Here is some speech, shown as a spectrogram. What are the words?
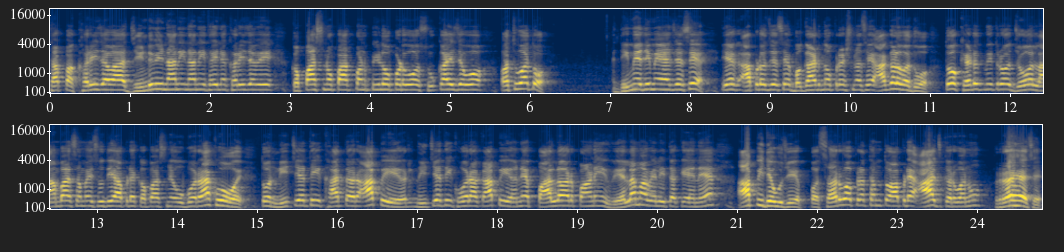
છાપા ખરી જવા, ઝીંડવી નાની નાની થઈને ખરી જવી, કપાસનો પાક પણ પીળો પડવો, સુકાઈ જવો, અથવા તો ધીમે ધીમે જે છે, એ આપણો જે છે બગાડનો પ્રશ્ન છે, આગળ વધવો. તો ખેડૂત મિત્રો, જો લાંબા સમય સુધી આપણે કપાસને ઊભો રાખવો હોય, તો નીચેથી ખાતર આપી, નીચેથી ખોરાક આપી અને પાલર પાણી વહેલામાં વહેલી તકે એને આપી દેવું જોઈએ. સર્વપ્રથમ તો આપણે આ જ કરવાનું રહે છે.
